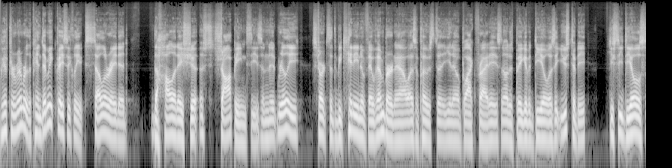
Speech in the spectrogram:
we have to remember the pandemic basically accelerated the holiday sh- uh, shopping season. It really starts at the beginning of November now, as opposed to you know Black Friday is not as big of a deal as it used to be. You see deals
